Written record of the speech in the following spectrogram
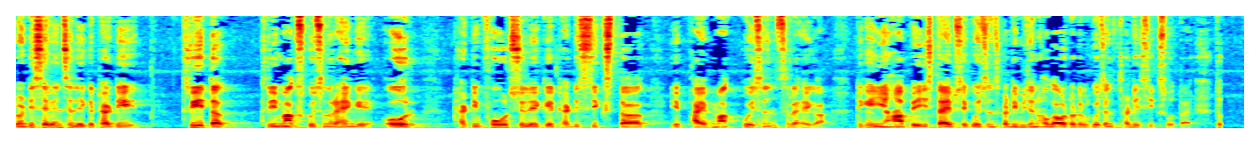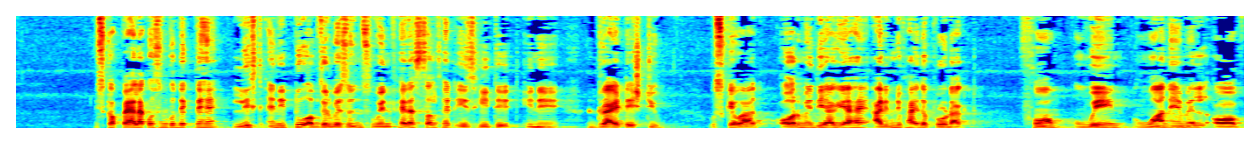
27 से लेकर 33 तक थ्री मार्क्स क्वेश्चन रहेंगे और 34 से लेकर 36 तक ये फाइव मार्क क्वेश्चन रहेगा। ठीक है? यहाँ पे इस टाइप से क्वेश्चन का डिवीज़न होगा और टोटल क्वेश्चन 36 होता है। तो इसका पहला क्वेश्चन को देखते हैं। List any two observation when ferrous sulphate is heated in a dry test tube उसके बाद और में दिया गया है। Identify the product form when 1 ml of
